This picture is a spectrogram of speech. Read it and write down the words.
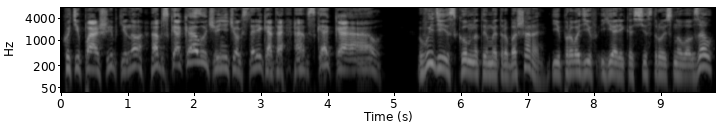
Хоть и по ошибке, но обскакал ученичок старика-то, обскакал!» Выйдя из комнаты мэтра Башара и проводив Ярика с сестрой снова в зал,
